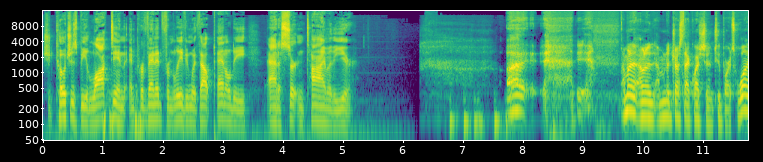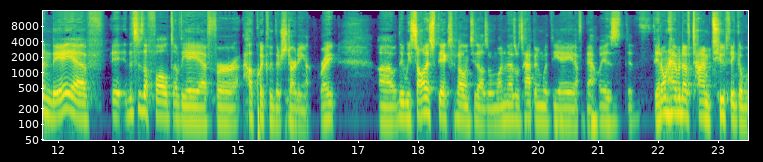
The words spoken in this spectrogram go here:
Should coaches be locked in and prevented from leaving without penalty at a certain time of the year? Uh, I'm gonna I'm gonna I'm gonna address that question in two parts. One, the AF. This is the fault of the AF for how quickly they're starting up, right? Uh, we saw this with the XFL in 2001, and that's what's happening with the AAF now. Is they don't have enough time to think of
